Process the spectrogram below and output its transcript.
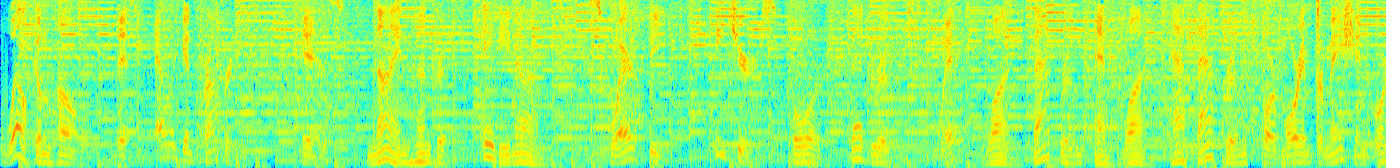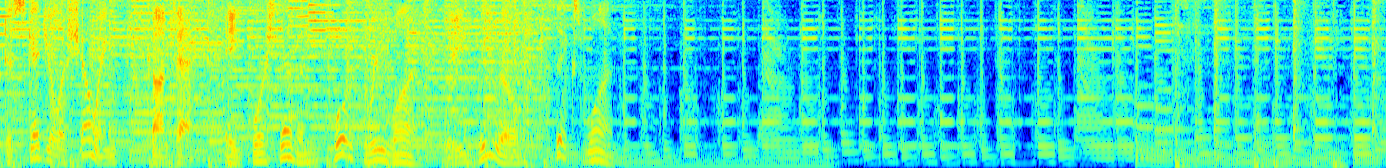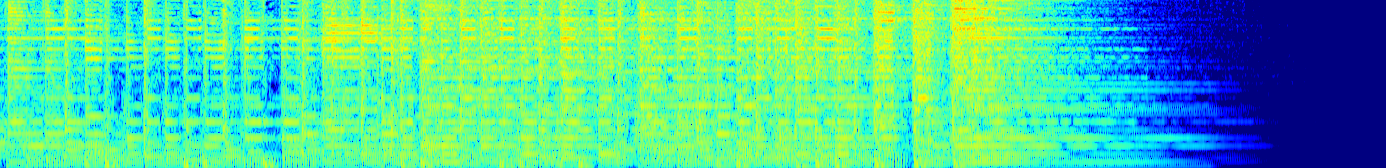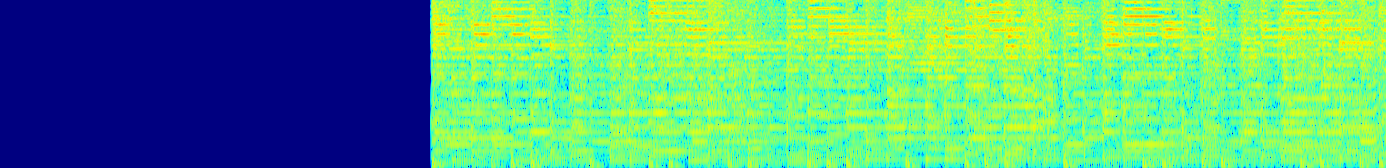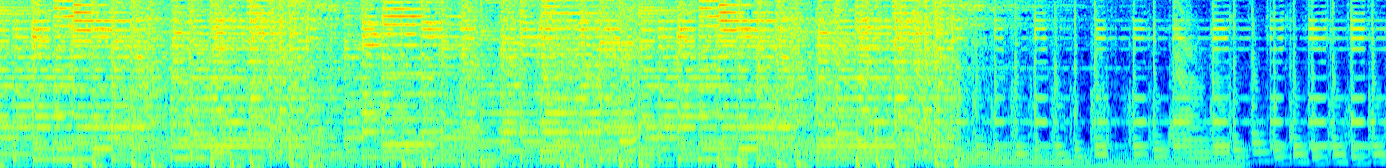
Welcome home. This elegant property is 989 square feet. Features four bedrooms with one bathroom and one half bathroom for more information or to schedule a showing, contact 847 431 3061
